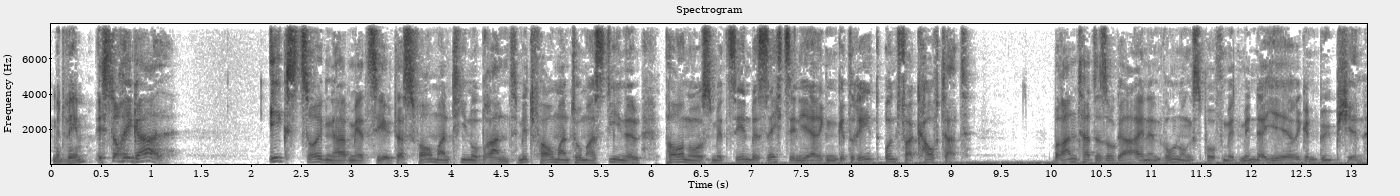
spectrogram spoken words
Mit wem? Ist doch egal. X Zeugen haben erzählt, dass V-Mann Tino Brandt mit V-Mann Thomas Dienel Pornos mit 10- bis 16-Jährigen gedreht und verkauft hat. Brandt hatte sogar einen Wohnungspuff mit minderjährigen Bübchen.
